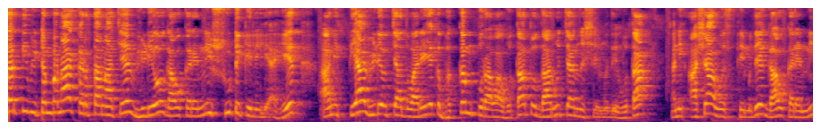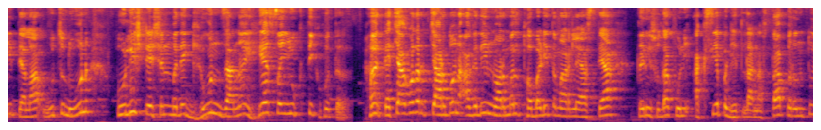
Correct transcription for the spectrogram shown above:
तर ती विटंबना करतानाचे व्हिडिओ गावकऱ्यांनी शूट केलेले आहेत आणि त्या व्हिडिओच्या द्वारे एक भक्कम पुरावा होता तो दारूच्या नशेमध्ये होता आणि अशा अवस्थेमध्ये गावकऱ्यांनी त्याला उचलून पोलीस स्टेशनमध्ये घेऊन जाणं हे संयुक्तिक होतं. हं त्याच्या अगोदर चार दोन अगदी नॉर्मल थोबाडीत मारल्या असत्या तरी सुद्धा कोणी आक्षेप घेतला नसता परंतु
